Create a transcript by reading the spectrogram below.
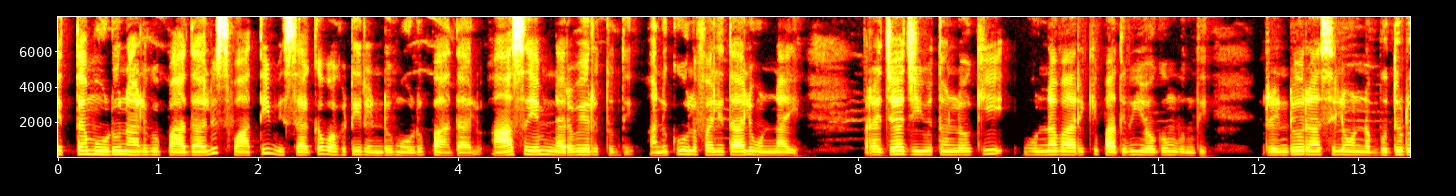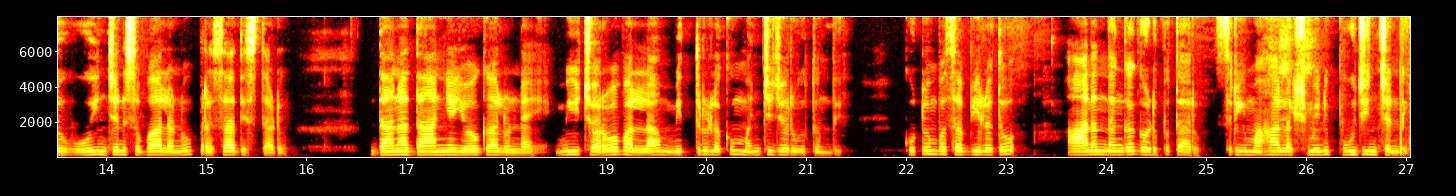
చిత్త మూడు నాలుగు పాదాలు స్వాతి విశాఖ ఒకటి రెండు మూడు పాదాలు. ఆశయం నెరవేరుతుంది. అనుకూల ఫలితాలు ఉన్నాయి. ప్రజా జీవితంలోకి ఉన్నవారికి పదవి యోగం ఉంది. రెండో రాశిలో ఉన్న బుధుడు ఊహించని శుభాలను ప్రసాదిస్తాడు. ధన ధాన్య యోగాలున్నాయి. మీ చొరవ వల్ల మిత్రులకు మంచి జరుగుతుంది. కుటుంబ సభ్యులతో ఆనందంగా గడుపుతారు. శ్రీ మహాలక్ష్మిని పూజించండి.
